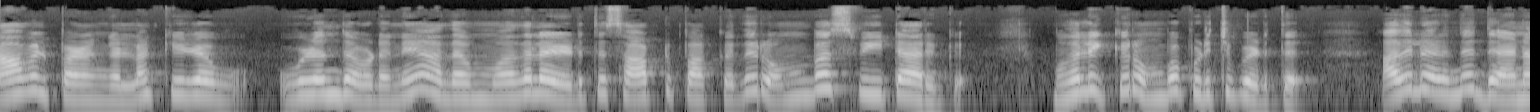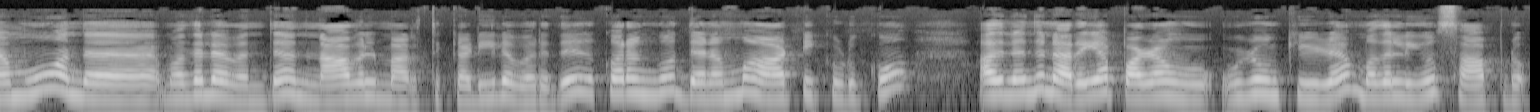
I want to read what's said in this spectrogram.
நாவல் பழங்கள்லாம் கீழே விழுந்த உடனே அதை முதல்ல எடுத்து சாப்பிட்டு பார்க்கறது ரொம்ப ஸ்வீட்டாக இருக்குது முதலைக்கு ரொம்ப பிடிச்சி போயிடுது. அதுலேருந்து தினமும் அந்த முதல்ல வந்து அந்த நாவல் மரத்துக்கு அடியில் வருது. குரங்கும் தினமும் ஆட்டி கொடுக்கும். அதுலேருந்து நிறையா பழம் உ- கீழே முதலையும் சாப்பிடும்.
